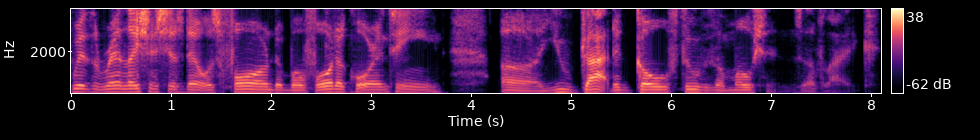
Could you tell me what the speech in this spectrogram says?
with relationships that was formed before the quarantine, uh you got to go through the motions of like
